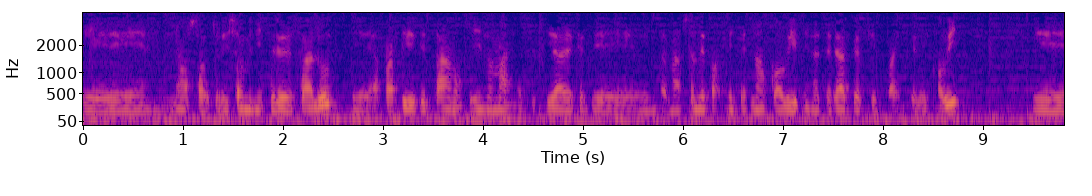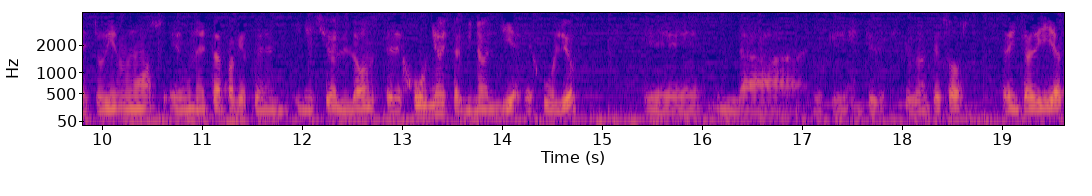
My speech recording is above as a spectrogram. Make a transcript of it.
Eh, nos autorizó el Ministerio de Salud eh, a partir de que estábamos teniendo más necesidades de, internación de pacientes no COVID en la terapia que, que de COVID. Eh, tuvimos una etapa que fue inició el 11 de junio y terminó el 10 de julio, en que, durante esos 30 días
